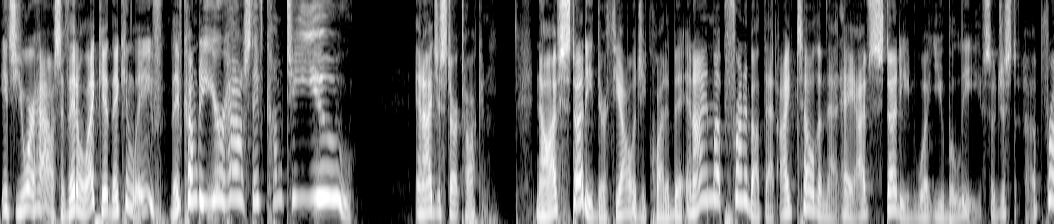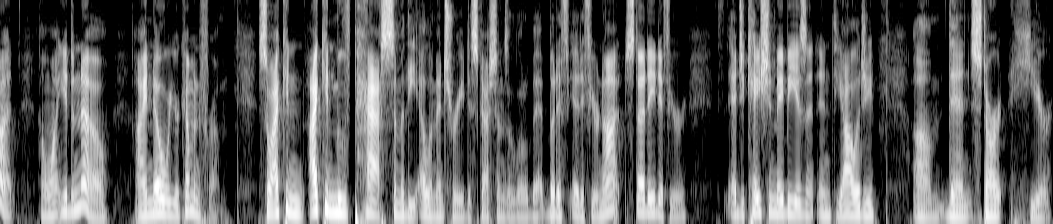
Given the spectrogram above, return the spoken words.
It's your house. If they don't like it, they can leave. They've come to your house, they've come to you. And I just start talking. Now, I've studied their theology quite a bit, and I am upfront about that. I tell them that, hey, I've studied what you believe. So just upfront, I want you to know I know where you're coming from. So I can I can move past some of the elementary discussions a little bit. But if if you're not studied, if your education maybe isn't in theology, um, then start here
